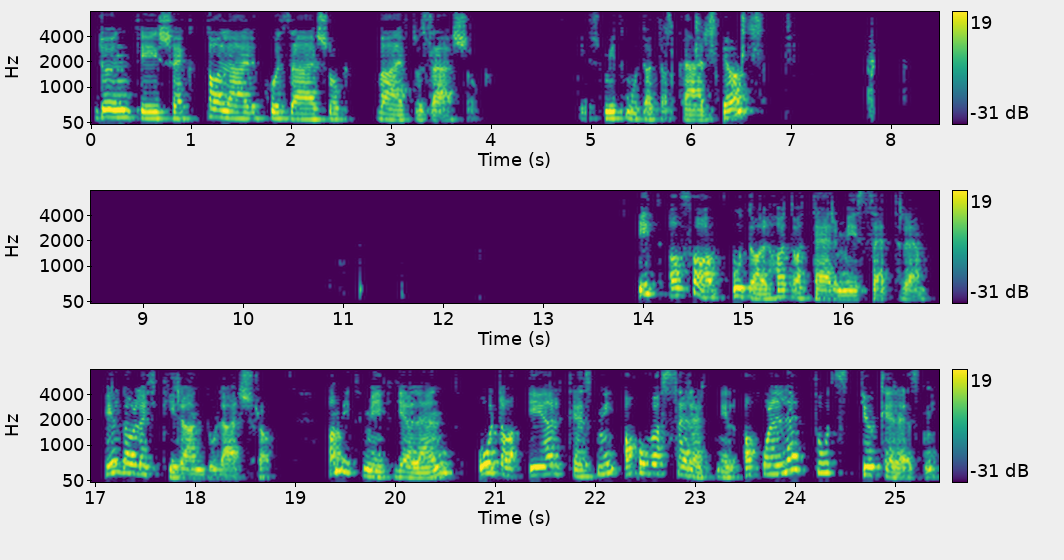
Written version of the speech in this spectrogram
döntések, találkozások, változások. És mit mutat a kártya? Itt a fa utalhat a természetre, például egy kirándulásra, amit még jelent oda érkezni, ahova szeretnél, ahol le tudsz gyökerezni.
